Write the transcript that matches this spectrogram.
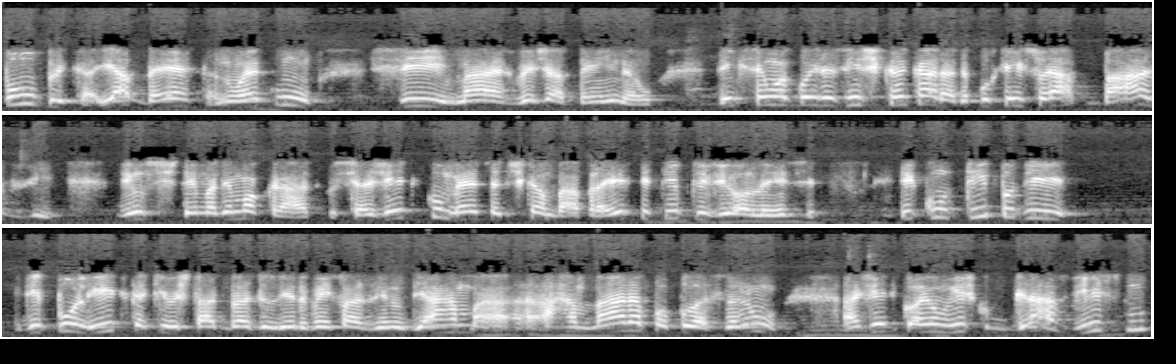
pública e aberta. Não é com se, mas veja bem, não. Tem que ser uma coisa assim escancarada, porque isso é a base de um sistema democrático. Se a gente começa a descambar para esse tipo de violência e com o tipo de de política que o Estado brasileiro vem fazendo de armar, armar a população, a gente corre um risco gravíssimo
